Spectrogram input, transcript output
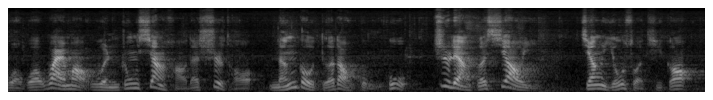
我国外贸稳中向好的势头能够得到巩固，质量和效益将有所提高。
